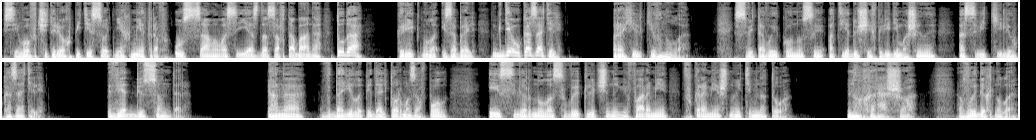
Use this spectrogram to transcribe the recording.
Всего в четырех-пяти сотнях метров у самого съезда с автобана. «Туда!» — крикнула Изабель. «Где указатель?» Рахиль кивнула. Световые конусы от едущей впереди машины осветили указатель. Ветбюссондер. Она вдавила педаль тормоза в пол и свернула с выключенными фарами в кромешную темноту. «Ну хорошо», выдохнула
